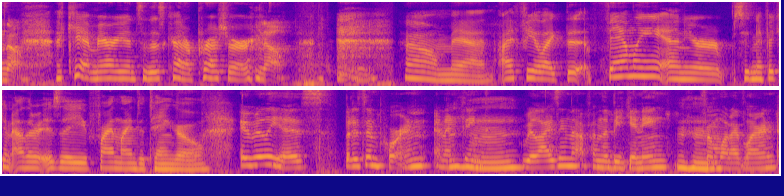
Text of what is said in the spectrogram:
no, I can't marry into this kind of pressure. no. Oh man, I feel like the family and your significant other is a fine line to tango. It really is, but it's important, and I think mm-hmm. realizing that from the beginning, mm-hmm. from what I've learned,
